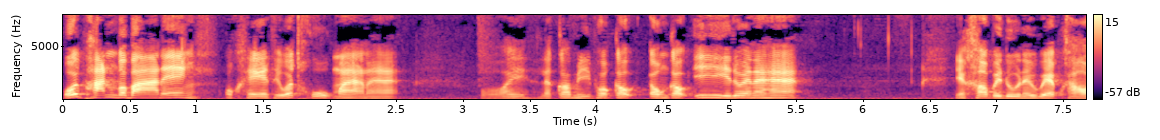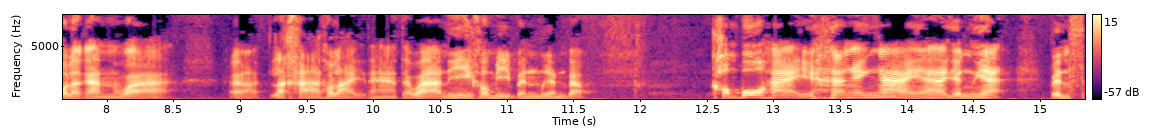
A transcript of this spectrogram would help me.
โอ้ยพันกว่าบาทเอง โอเค ถือว่าถูกมากนะฮะ โอ้ยแล้วก็มีพวกเก้าองเก้าอี้ด้วยนะฮะเดี๋ยวเข้าไปดูในเว็บเขาแล้วกันว่าราคาเท่าไหร่นะฮะแต่ว่านี่เขามีเป็นเหมือนแบบคอมโบให้ง่ายๆนะอย่างเนี้ยเป็นเซ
